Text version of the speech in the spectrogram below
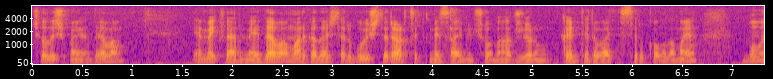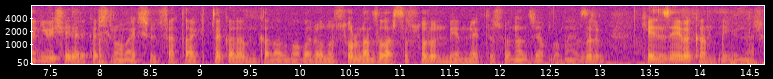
Çalışmaya devam. Emek vermeye devam arkadaşlar. Bu işleri artık mesaimin çoğunu harcıyorum. Kaliteli whitelistleri kovalamaya. Bunun gibi şeyleri kaçırmamak için lütfen takipte kalın. Kanalıma abone olun. Sorularınız varsa sorun. Memnuniyetle sorularınızı cevaplamaya hazırım. Kendinize iyi bakın. İyi günler.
